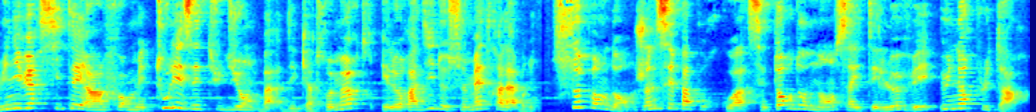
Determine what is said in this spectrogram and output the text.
l'université a informé tous les étudiants bah, des quatre meurtres et leur a dit de se mettre à l'abri. Cependant, je ne sais pas pourquoi, cette ordonnance a été levée une heure plus tard.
